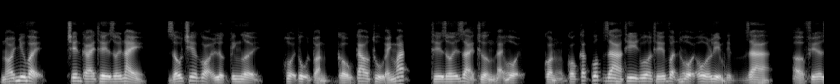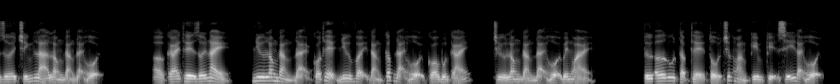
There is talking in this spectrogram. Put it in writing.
nói như vậy, trên cái thế giới này, dấu chia gọi lực kinh người, hội tụ toàn cầu cao thủ ánh mắt, thế giới giải thưởng đại hội, còn có các quốc gia thi đua thế vận hội olympic ra, ở phía dưới chính là long đẳng đại hội. Ở cái thế giới này, như long đẳng đại có thể như vậy đẳng cấp đại hội có bốn cái, trừ long đẳng đại hội bên ngoài. Từ eu tập thể tổ chức hoàng kim kỵ sĩ đại hội,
